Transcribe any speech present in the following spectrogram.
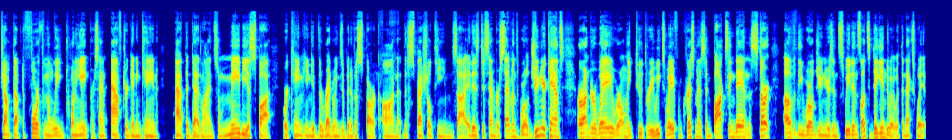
jumped up to fourth in the league, 28% after getting Kane at the deadline. So maybe a spot where Kane can give the Red Wings a bit of a spark on the special teams. Uh, it is December 7th. World Junior Camps are underway. We're only two, three weeks away from Christmas and Boxing Day and the start of the World Juniors in Sweden. So let's dig into it with the next wave.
